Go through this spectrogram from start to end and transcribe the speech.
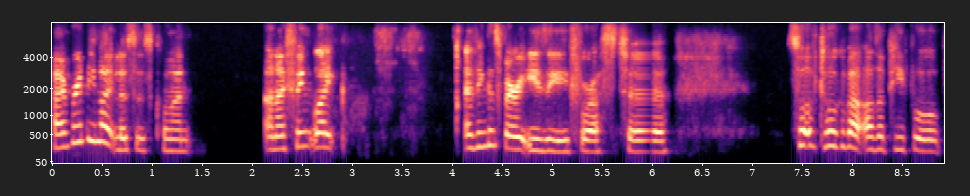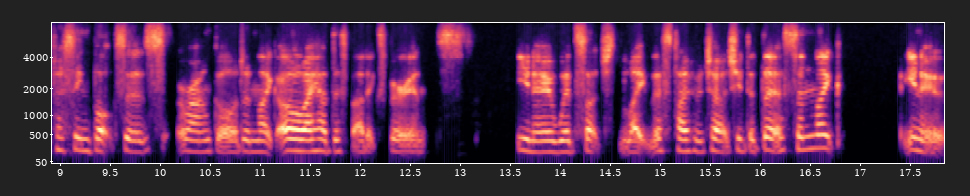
I really like Liz's comment. And I think like I think it's very easy for us to sort of talk about other people putting boxes around God and like, oh, I had this bad experience. you know, with such like this type of church, he did this. And like, you know,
